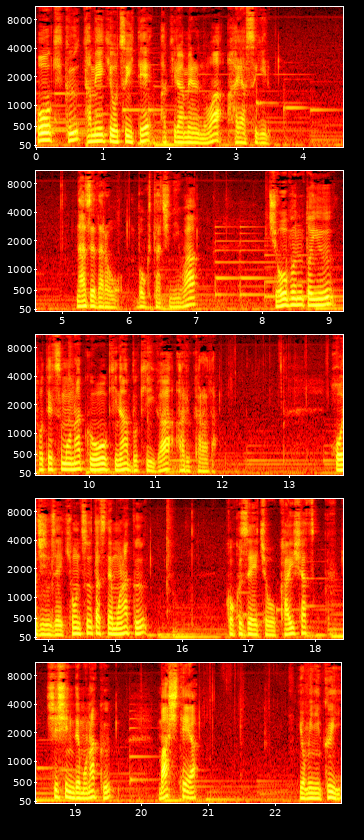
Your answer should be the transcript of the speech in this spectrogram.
大きくため息をついて諦めるのは早すぎる。なぜだろう僕たちには条文というとてつもなく大きな武器があるからだ法人税基本通達でもなく国税庁会社指針でもなくましてや読みにくい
